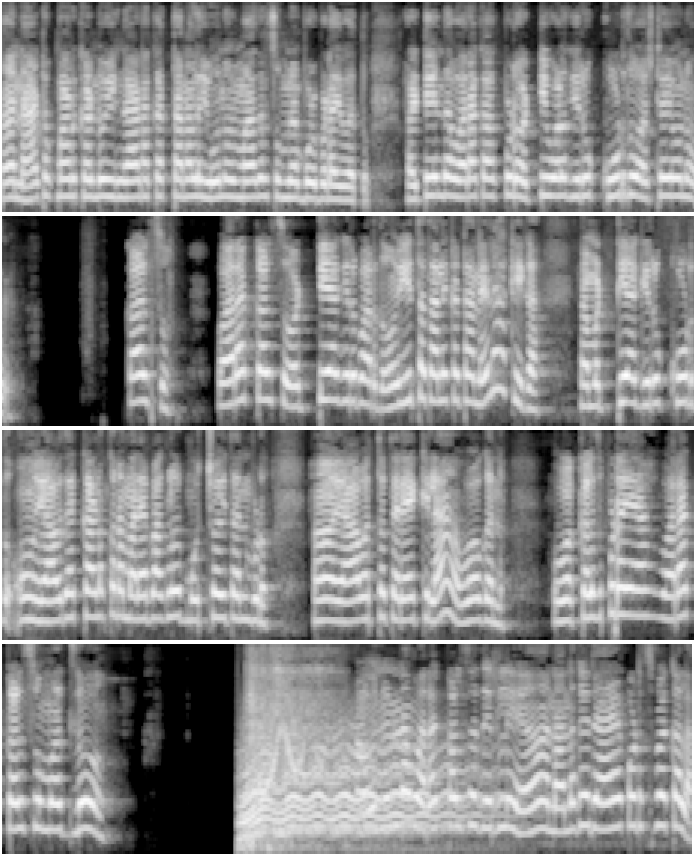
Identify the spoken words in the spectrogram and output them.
ಹಾಂ, ನಾಟಕ ಮಾಡ್ಕೊಂಡು ಹಿಂಗೆ ಆಡಕತ್ತಾನಲ್ಲ, ಇವನು ಮಾತ್ರ ಸುಮ್ಮನೆ ಬಿಡ್ಬೇಡ ಇವತ್ತು. ಹಟ್ಟಿಯಿಂದ ಹೊರಗೆ ಹಾಕ್ಬಿಡು ಹಟ್ಟಿ ಒಳಗೆ ಇರೋ, ಕೂಡ್ದು ಅಷ್ಟೇ ಇವನು. ಕಳ್ಸು, ಹೊರಗೆ ಕಳ್ಸು ಹೊಟ್ಟಿಯಾಗಿರ್ಬಾರ್ದು ಈತ ತಾಲಿ ಕಟ್ಟಲೇನ ಈಗ? ನಮ್ಮ ಹೊಟ್ಟಿಯಾಗಿರು ಕೂಡ್ದು. ಹ್ಞೂ, ಯಾವುದೇ ಕಾರಣಕ್ಕೂ ನಮ್ಮ ಮನೆ ಬಾಗಿಲು ಮುಚ್ಚೋಯ್ತು ಅಂದ್ಬಿಡು. ಹಾಂ, ಯಾವತ್ತೂ ತೆರೆಯಕ್ಕಿಲ್ಲ, ಹೋಗನು. ಹೋಗಿ ಕಳ್ಸ್ಬಿಡಯ್ಯ, ಹೊರಗೆ ಕಳ್ಸು ಮೊದಲು. ಅವನನ್ನ ಹೊರಗೆ ಕಳ್ಸೋದಿರ್ಲಿ ನನಗೆ ನ್ಯಾಯ ಕೊಡಿಸ್ಬೇಕಲ್ಲ.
